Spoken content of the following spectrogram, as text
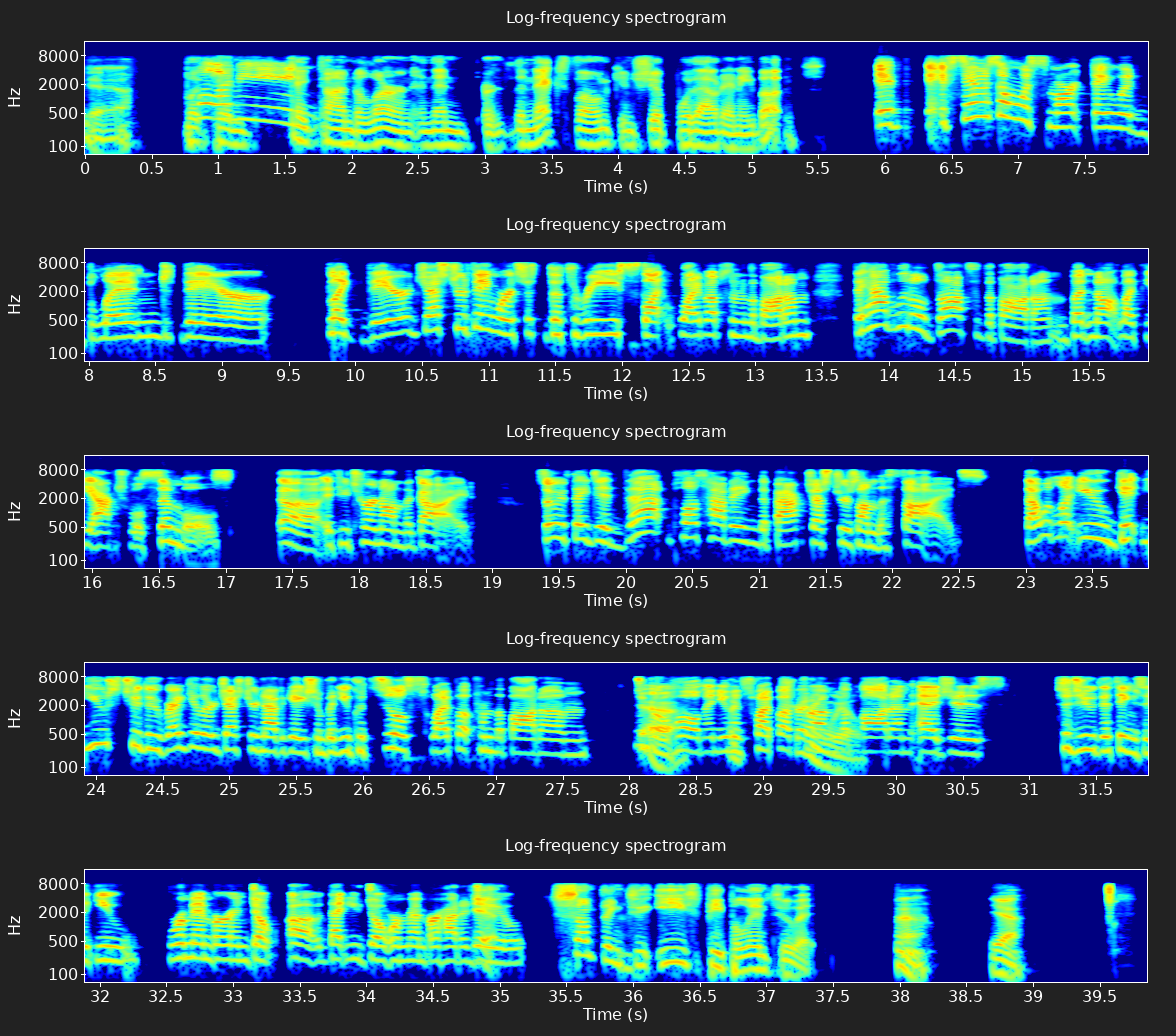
Yeah. But well, can I mean, take time to learn. And then the next phone can ship without any buttons. if if Samsung was smart, they would blend their like their gesture thing where it's just the three slight wipe ups from the bottom. They have little dots at the bottom, but not like the actual symbols. Uh, if you turn on the guide, so if they did that plus having the back gestures on the sides, that would let you get used to the regular gesture navigation, but you could still swipe up from the bottom to go home, and you can swipe up training from the bottom edges to do the things that you remember and don't uh, that you don't remember how to Yeah. do Something to ease people into it. Yeah. Yeah.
